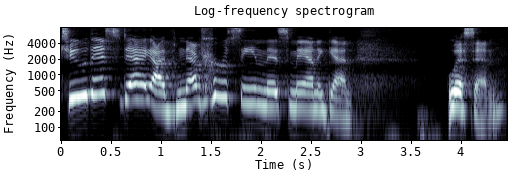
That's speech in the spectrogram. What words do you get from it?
To this day, I've never seen this man again. Listen,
